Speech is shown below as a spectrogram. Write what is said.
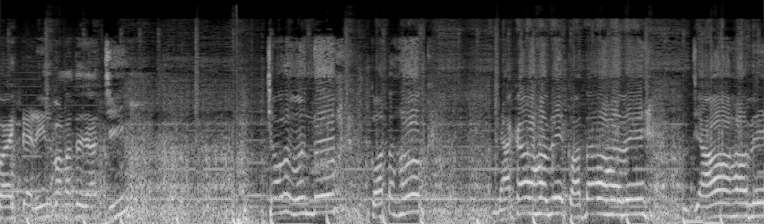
কয়েকটা রিল বানাতে যাচ্ছি। চলো বন্ধু, কথা হোক, দেখাও হবে, কথাও হবে যাওয়া হবে।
